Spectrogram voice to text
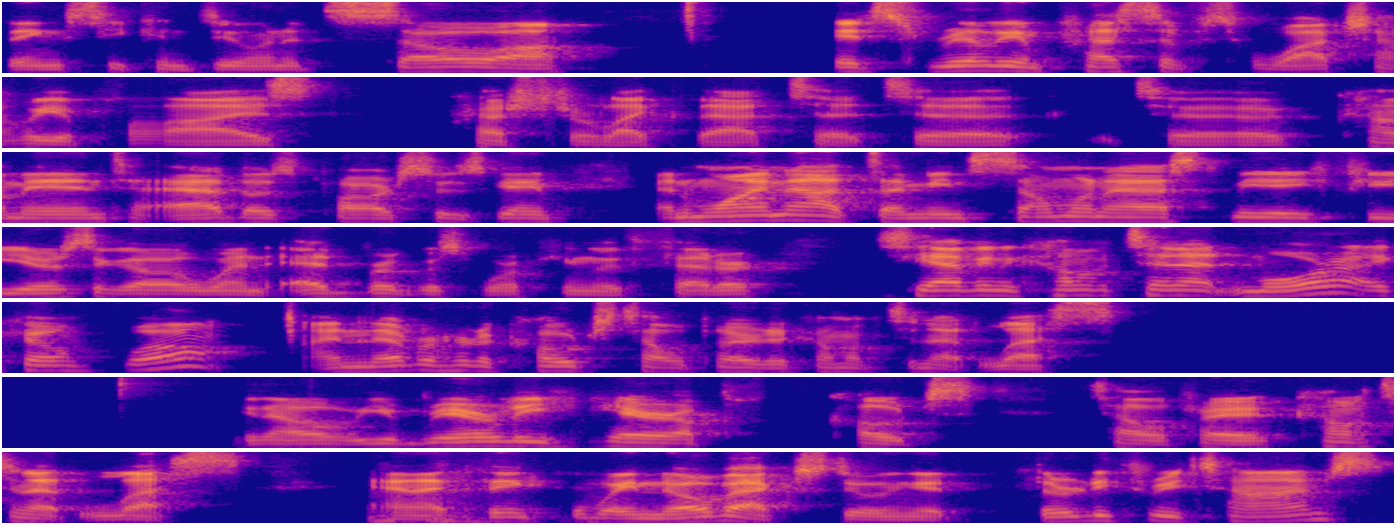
things he can do. And it's so, uh, it's really impressive to watch how he applies pressure like that to, to, to come in, to add those parts to his game. And why not? I mean, someone asked me a few years ago when Edberg was working with Federer, is he having to come up to net more? I go, well, I never heard a coach tell a player to come up to net less. You know, you rarely hear a coach tell a player, to come up to net less. And I mm-hmm. think the way Novak's doing it 33 times,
